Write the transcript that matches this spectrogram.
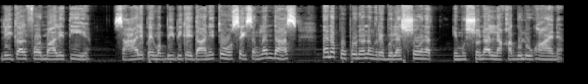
legal formality sa halip ay magbibigay daan ito sa isang landas na napupuno ng revelasyon at emosyonal na kaguluhan.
